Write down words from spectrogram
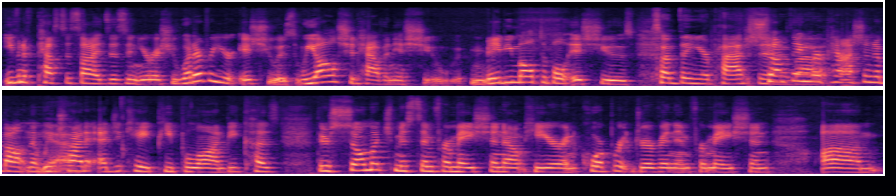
even if pesticides isn't your issue, whatever your issue is, we all should have an issue, maybe multiple issues. Something you're passionate. Something about. we're passionate about, and that yeah. we try to educate people on because there's so much misinformation out here and corporate-driven information. Um,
